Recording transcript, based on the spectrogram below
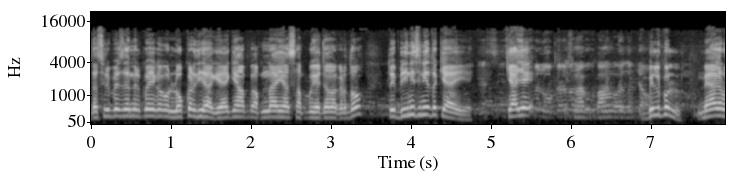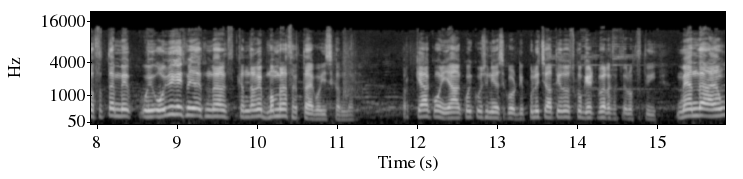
दस रुपये से मेरे को एक लॉकर दिया गया है कि आप अपना यहाँ सबको यह जमा कर दो। तो ये बिज़नेस नहीं है तो क्या है ये? क्या ये? बिल्कुल। मैं अगर हो सकता है, मैं कोई वो भी इसमें इसके अंदर बम रख सकता है कोई इसके अंदर। पर क्या कौन, यहाँ कोई कुछ नहीं है सिक्योरिटी पुलिस चाहती है तो उसको गेट पर रख सकती रख सकती मैं अंदर आया हूँ,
